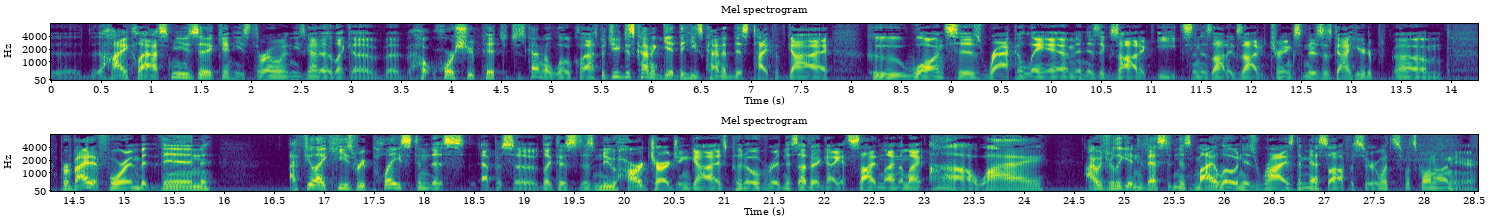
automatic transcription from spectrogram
uh, high class music and he's throwing he's got a like a, a horseshoe pitch which is kind of low class but you just kind of get that he's kind of this type of guy who wants his rack of lamb and his exotic eats and his exotic, exotic drinks and there's this guy here to um, provide it for him but then I feel like he's replaced in this episode. Like there's this new hard charging guy is put over it, and this other guy gets sidelined. I'm like, ah, why? I was really getting invested in this Milo and his rise to mess officer. What's what's going on here?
